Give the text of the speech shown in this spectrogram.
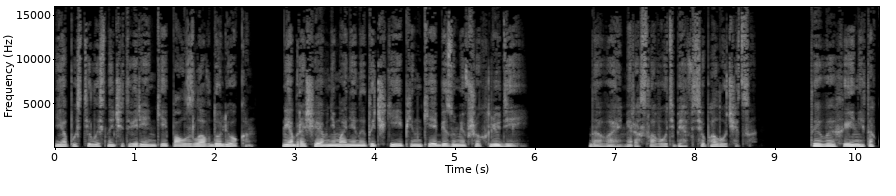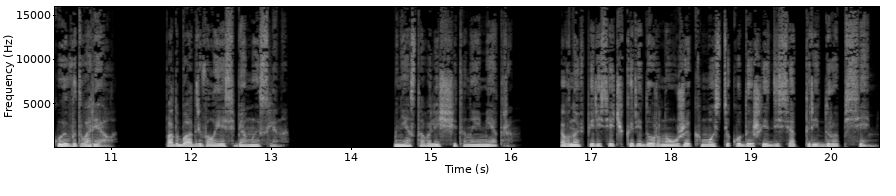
Я опустилась на четвереньки и ползла вдоль окон, не обращая внимания на тычки и пинки обезумевших людей. «Давай, Мирослава, у тебя все получится. Ты в эхо и не такое вытворяла», — подбадривала я себя мысленно. Мне оставались считанные метры. Вновь пересечь коридор, но уже к мостику Д-63 дробь 7.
